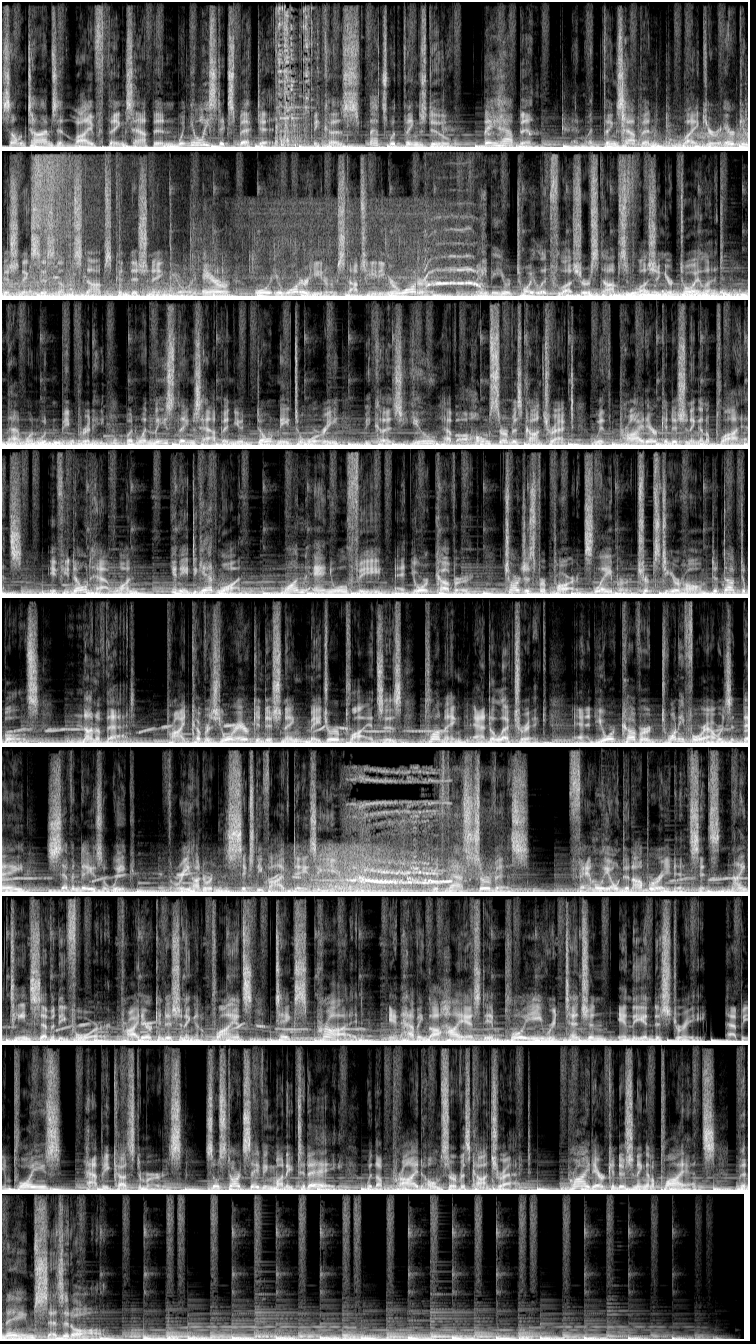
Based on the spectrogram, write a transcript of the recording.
Sometimes in life, things happen when you least expect it. Because that's what things do. They happen. And when things happen, like your air conditioning system stops conditioning your air, or your water heater stops heating your water, maybe your toilet flusher stops flushing your toilet. That one wouldn't be pretty. But when these things happen, you don't need to worry because you have a home service contract with Pride Air Conditioning and Appliance. If you don't have one, you need to get one. One annual fee and you're covered. Charges for parts, labor, trips to your home, deductibles. None of that. Pride covers your air conditioning, major appliances, plumbing, and electric. And you're covered 24 hours a day, 7 days a week, 365 days a year. With fast service. Family owned and operated since 1974, Pride Air Conditioning and Appliance takes pride in having the highest employee retention in the industry. Happy employees, happy customers. So start saving money today with a Pride Home Service contract. Pride Air Conditioning and Appliance. The name says it all.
